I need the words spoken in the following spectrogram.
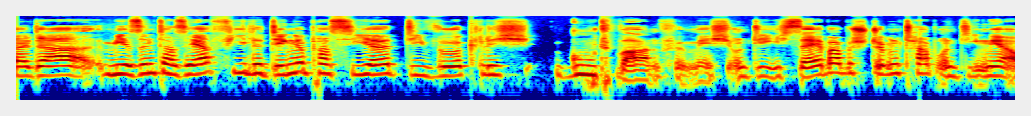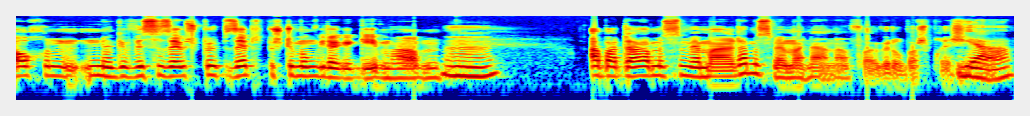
Weil da, mir sind da sehr viele Dinge passiert, die wirklich gut waren für mich und die ich selber bestimmt habe und die mir auch ein, eine gewisse Selbstbe Selbstbestimmung wiedergegeben haben. Mhm. Aber da müssen wir mal, da müssen wir mal in einer anderen Folge drüber sprechen. Ja.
